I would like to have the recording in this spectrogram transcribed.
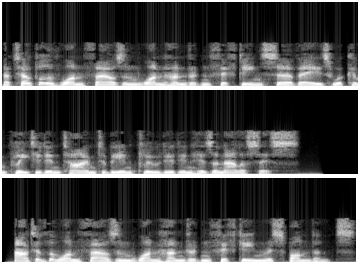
A total of 1,115 surveys were completed in time to be included in his analysis. Out of the 1,115 respondents,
